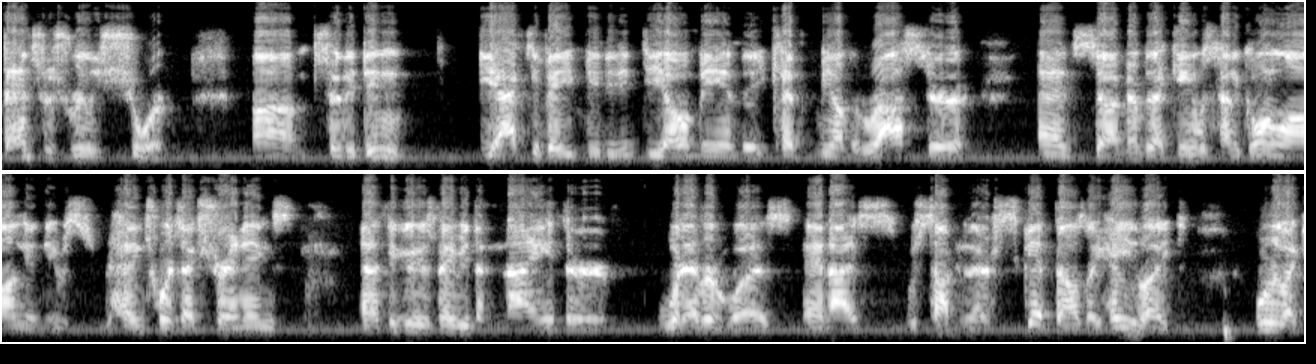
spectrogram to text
bench was really short. Um, so they didn't deactivate me, they didn't DL me, and they kept me on the roster. And so I remember that game was kind of going along, and it was heading towards extra innings. And I think it was maybe the ninth or whatever it was. And I was talking to their skip, and I was like, "Hey, like, we were like."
